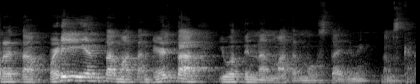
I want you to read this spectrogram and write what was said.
ಪ್ರಯತ್ನ ಪಡಿ ಅಂತ ಮಾತನ್ನು ಹೇಳ್ತಾ ಇವತ್ತಿನ ನಾನು ಮಾತನ್ನು ಮುಗಿಸ್ತಾ ಇದ್ದೀನಿ. ನಮಸ್ಕಾರ.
